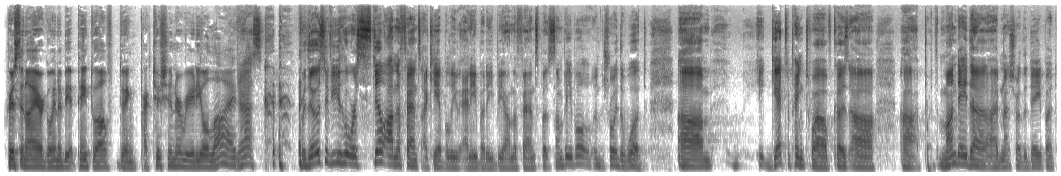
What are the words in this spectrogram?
Chris and I are going to be at Pink 12 doing practitioner radio live. Yes. For those of you who are still on the fence, I can't believe anybody be on the fence, but some people enjoy the wood. Um, get to Pink 12 because uh, uh, Monday, the I'm not sure the date, but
